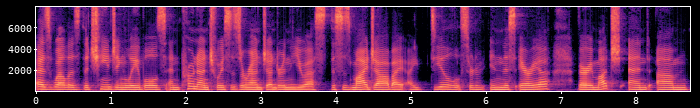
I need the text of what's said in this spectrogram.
as well as the changing labels and pronoun choices around gender in the US. This is my job. I, I deal sort of in this area very much and, um,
